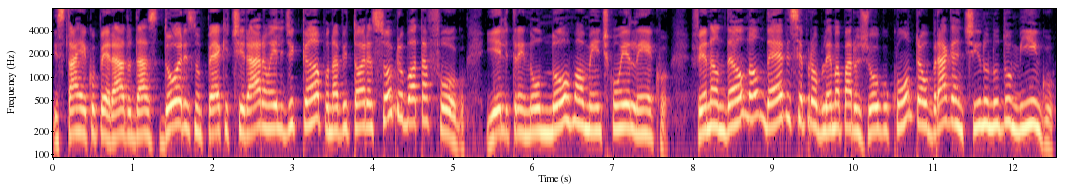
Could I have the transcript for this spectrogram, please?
está recuperado das dores no pé que tiraram ele de campo na vitória sobre o Botafogo e ele treinou normalmente com o elenco. Fernandão não deve ser problema para o jogo contra o Bragantino no domingo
